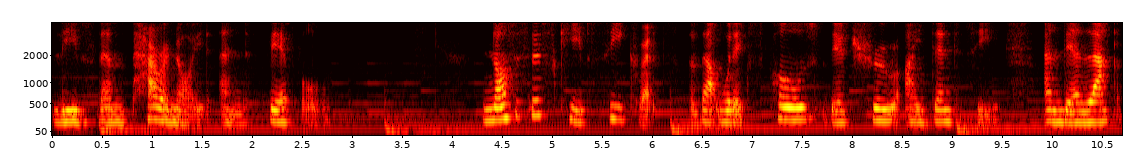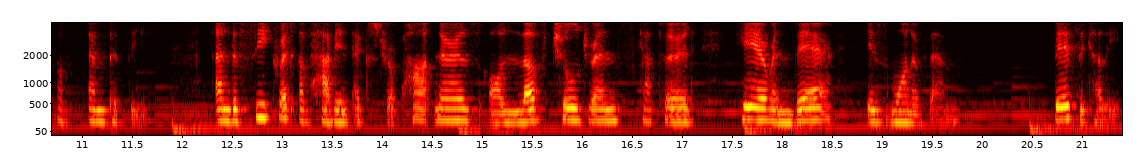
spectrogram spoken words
leaves them paranoid and fearful. Narcissists keep secrets that would expose their true identity and their lack of empathy. And the secret of having extra partners or love children scattered here and there is one of them. Basically,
